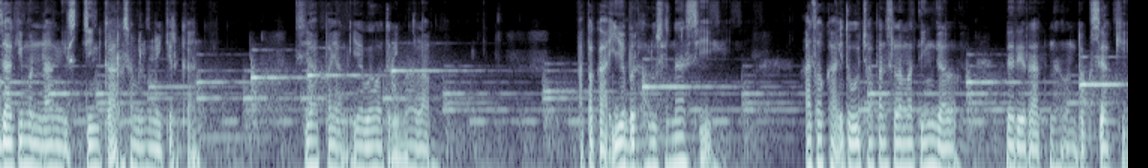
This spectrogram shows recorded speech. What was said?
Zaki menangis jingkar sambil memikirkan siapa yang ia bawa tadi malam. Apakah ia berhalusinasi? Ataukah itu ucapan selamat tinggal dari Ratna untuk Zaki?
